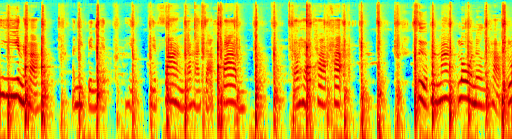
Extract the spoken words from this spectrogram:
หินๆค่ะ อันนี้เป็นเห็ด เห็ด เห็ดฟางนะคะ จากฟาร์มแถวแถวทาพระสื่อเพิ่นมาโลหนึ่งค่ะ โล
